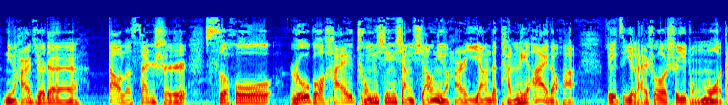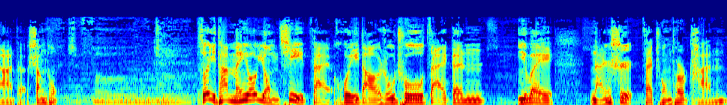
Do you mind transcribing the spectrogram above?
女孩觉得到了三十，似乎如果还重新像小女孩一样的谈恋爱的话，对自己来说是一种莫大的伤痛。所以她没有勇气再回到如初，再跟一位男士再从头谈。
